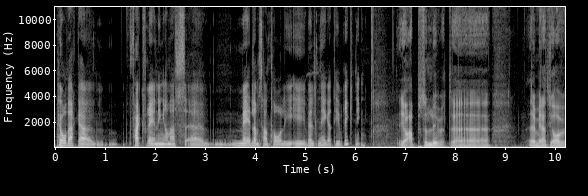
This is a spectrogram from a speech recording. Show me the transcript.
påverka fackföreningarnas eh, medlemsantal i, i väldigt negativ riktning. Ja absolut. Eh, jag menar att jag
